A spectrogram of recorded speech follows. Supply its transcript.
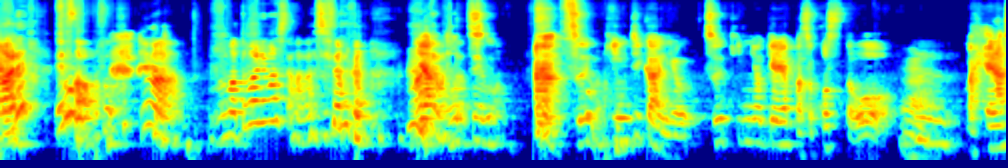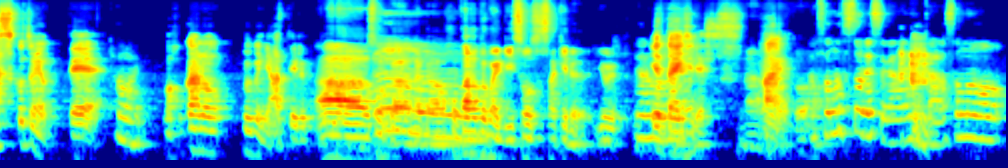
あれ？えそう。今まとまりました？話なんか合いやってました？テー 通勤時間に通勤におけるやっぱそうコストを、うん。ん。まあ、減らすことによって、はい。まあ、他の部分に当てるああそうか。うん。なんか他のところにリソース避けるより。いや大事です。なはい。そのストレスがないからその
